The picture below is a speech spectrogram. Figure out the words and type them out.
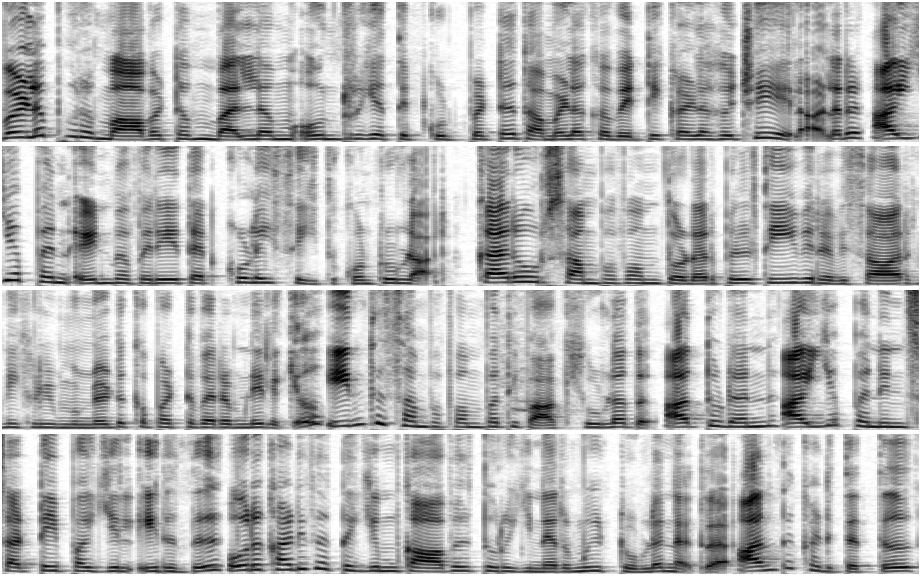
விழுப்புரம் மாவட்டம் வல்லம் ஒன்றியத்திற்குட்பட்ட தமிழக வெற்றிக்கழக செயலாளர் ஐயப்பன் என்பவரே தற்கொலை செய்து கொண்டுள்ளார். கரூர் சம்பவம் தொடர்பில் தீவிர விசாரணைகள் முன்னெடுக்கப்பட்டு வரும் நிலையில் இந்த சம்பவம் பதிவாகியுள்ளது. அத்துடன் ஐயப்பனின் சட்டை பையில் இருந்து ஒரு கடிதத்தையும் காவல்துறையினர் மீட்டுள்ளனர். அந்த கடிதத்தில்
